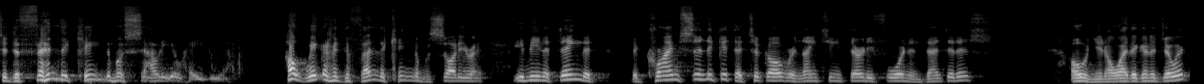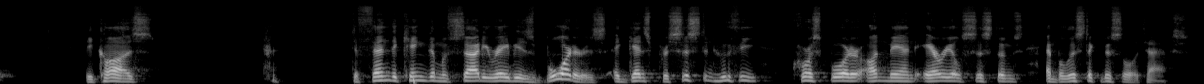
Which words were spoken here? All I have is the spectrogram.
To defend the kingdom of Saudi Arabia. How we're going to defend the kingdom of Saudi Arabia? You mean the thing that the crime syndicate that took over in 1934 and invented this? Oh, and you know why they're going to do it? Because defend the kingdom of Saudi Arabia's borders against persistent Houthi cross border unmanned aerial systems and ballistic missile attacks.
